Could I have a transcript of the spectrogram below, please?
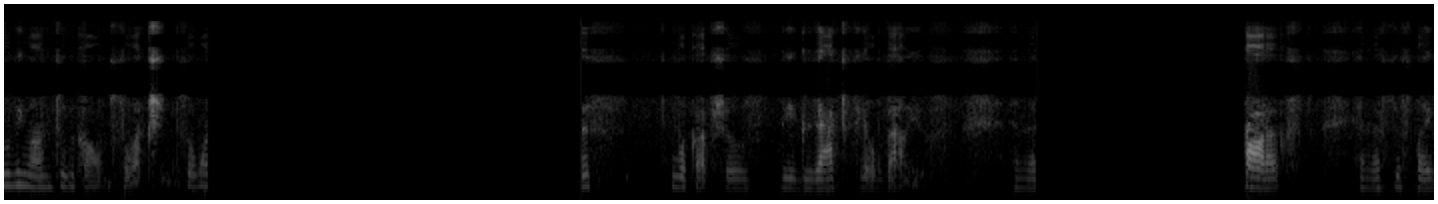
Moving on to the column selection. So once this lookup shows the exact field values. And the products and this displays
